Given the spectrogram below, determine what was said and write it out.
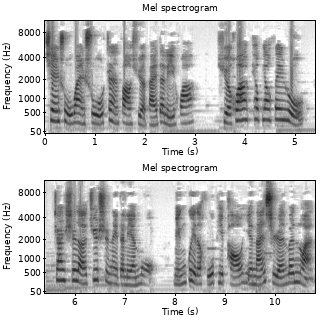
千树万树绽放雪白的梨花，雪花飘飘飞入，沾湿了居室内的帘幕。名贵的狐皮袍也难使人温暖。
